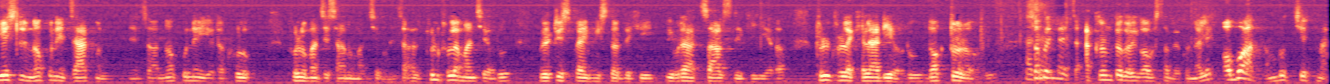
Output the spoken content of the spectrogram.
यसले न कुनै जात भन्ने छ न कुनै एउटा ठुलो ठुलो मान्छे सानो मान्छे भन्ने छ ठुल्ठुला मान्छेहरू ब्रिटिस प्राइम मिनिस्टरदेखि युवराज चार्ल्सदेखि लिएर ठुल्ठुला खेलाडीहरू डक्टरहरू सबैलाई आक्रान्त गरेको अवस्था भएको हुनाले अब हाम्रो चेतना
